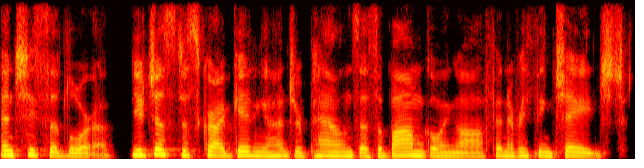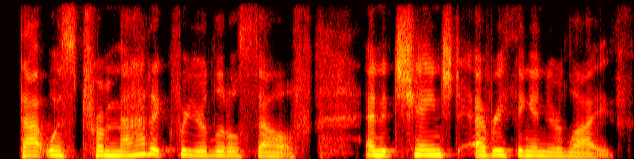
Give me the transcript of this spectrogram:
And she said, Laura, you just described gaining 100 pounds as a bomb going off and everything changed. That was traumatic for your little self. And it changed everything in your life.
